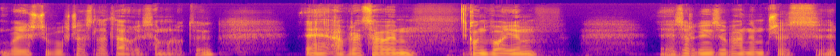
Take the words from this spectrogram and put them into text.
bo jeszcze wówczas latały samoloty, e, a wracałem konwojem e, zorganizowanym przez e,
